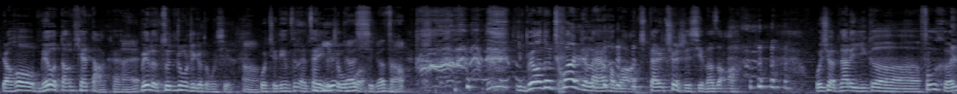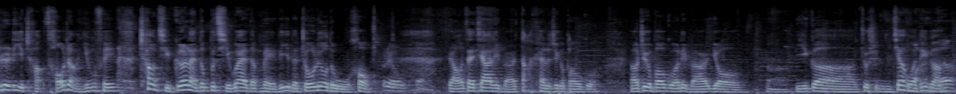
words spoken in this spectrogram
然后没有当天打开，哎为了尊重这个东西，啊我决定在在一个周末，洗个澡，你不要都串着来好不好？但是确实洗了澡啊。我选在了一个风和日丽、草草长莺飞、唱起歌来都不奇怪的美丽的周六的午后，然后在家里边打开了这个包裹，然后这个包裹里边有嗯，一个，就是你见过那个子，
